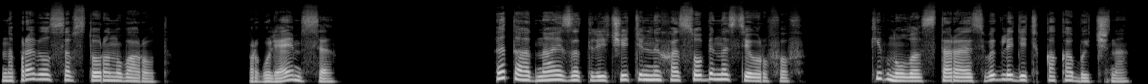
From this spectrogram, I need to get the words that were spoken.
направился в сторону ворот. «Прогуляемся?» «Это одна из отличительных особенностей орфов», кивнула, стараясь выглядеть как обычно.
